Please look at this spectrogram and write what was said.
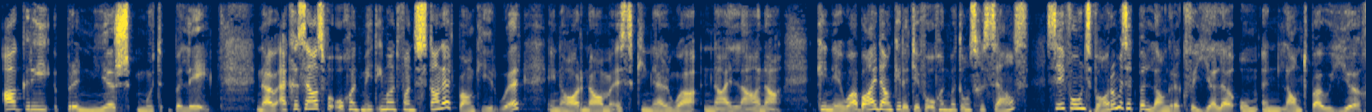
agripreneurs moet belê. Nou ek gesels ver oggend met iemand van Standard Bank hieroor en haar naam is Kinelwa Nailana. Kinelwa, baie dankie dat jy ver oggend met ons gesels. Sê vir ons, waarom is dit belangrik vir julle om in landbou jeug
